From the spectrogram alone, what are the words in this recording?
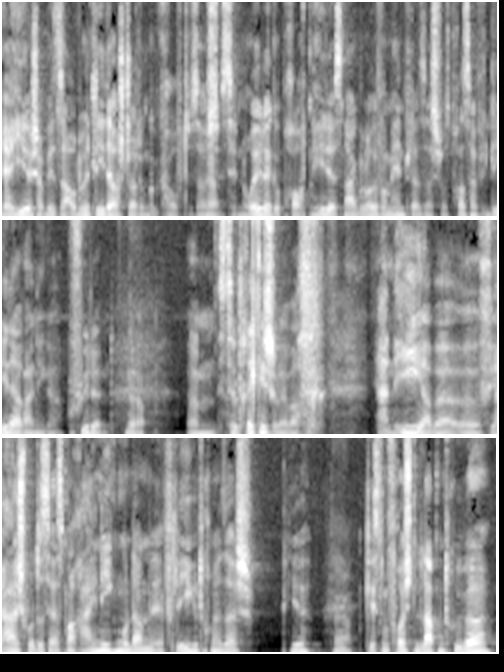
Ja, hier, ich habe jetzt ein Auto mit Lederausstattung gekauft. Das heißt, Ja. ist der neu oder gebraucht? Nee, der ist nagelneu vom Händler. Sag ich, was brauchst du denn für einen Lederreiniger? Wofür denn? Ja. Ähm, ist der dreckig oder was? Ja, nee, aber äh, ja, ich wollte das erstmal reinigen und dann in der Pflege drüber. Sag ich, hier, Ja. gehst mit einem feuchten Lappen drüber,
